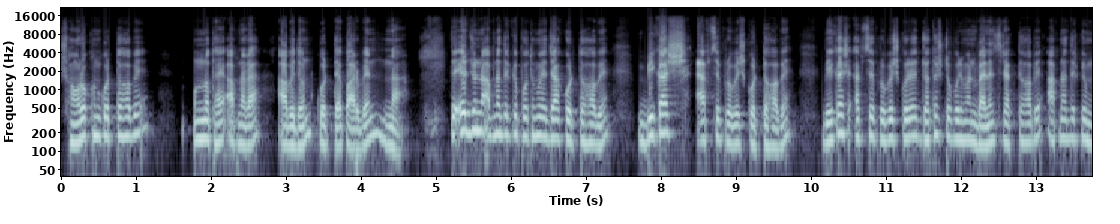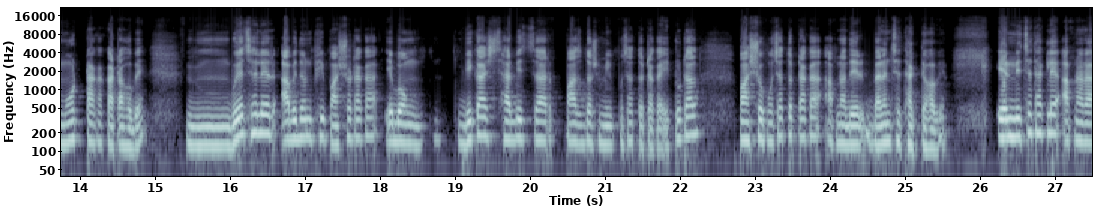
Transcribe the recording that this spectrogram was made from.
সংরক্ষণ করতে হবে। অন্যথায় আপনারা আবেদন করতে পারবেন না। তো এর জন্য আপনাদেরকে প্রথমে যা করতে হবে, বিকাশ অ্যাপসে প্রবেশ করতে হবে। বিকাশ অ্যাপসে প্রবেশ করে যথেষ্ট পরিমাণ ব্যালেন্স রাখতে হবে। আপনাদেরকে মোট টাকা কাটা হবে। বুয়েছেলের আবেদন ফি পাঁচশো টাকা এবং বিকাশ সার্ভিস চার পাঁচ দশমিক পঁচাত্তর টাকা। এই টোটাল পাঁচশো পঁচাত্তর টাকা আপনাদের ব্যালেন্সে থাকতে হবে। এর নিচে থাকলে আপনারা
